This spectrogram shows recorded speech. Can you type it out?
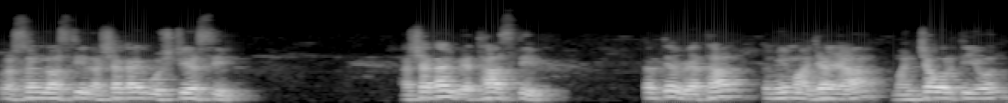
प्रसंग असतील अशा काही गोष्टी असतील अशा काही व्यथा असतील तर त्या व्यथा तुम्ही माझ्या ह्या मंचावरती येऊन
